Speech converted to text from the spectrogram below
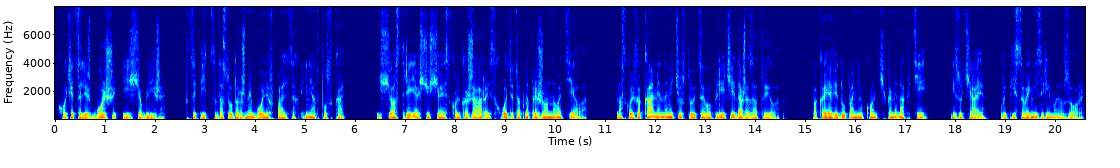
Хочется лишь больше и еще ближе вцепиться до судорожной боли в пальцах и не отпускать, еще острее ощущая, сколько жара исходит от напряженного тела, насколько каменными чувствуются его плечи и даже затылок, пока я веду по ним кончиками ногтей, изучая, выписывая незримые узоры.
